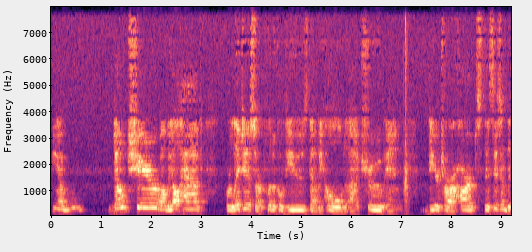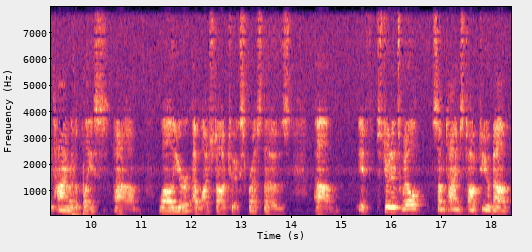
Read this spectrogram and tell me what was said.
you know, don't share while we all have religious or political views that we hold uh, true and dear to our hearts. This isn't the time or the place um, while you're a watchdog to express those. Um, if students will sometimes talk to you about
